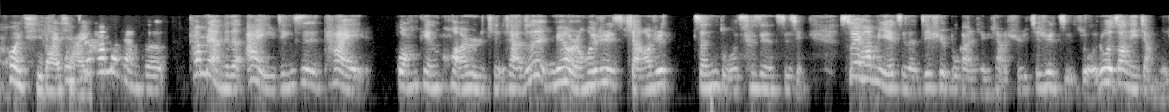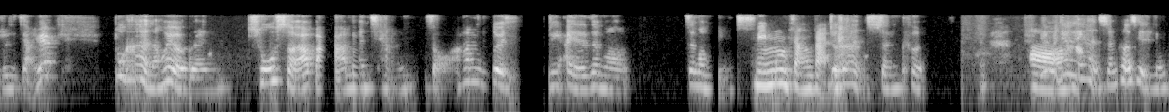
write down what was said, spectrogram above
会期待下一个。他们两个，他们两个的爱已经是太光天化日之下，就是没有人会去想要去争夺这件事情，所以他们也只能继续不甘心下去，继续执着。如果照你讲的就是这样，因为不可能会有人出手要把他们抢走啊，他们对已经爱的这么。这么明明目张胆，就是很深刻，因为就已经很深刻，而且媒体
